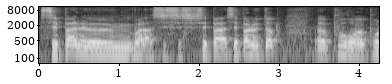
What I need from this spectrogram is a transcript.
c'est pas le, pas, le top pour, pour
